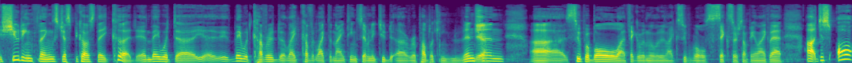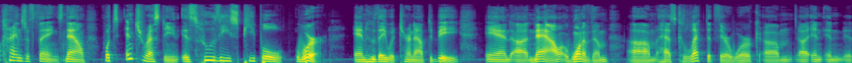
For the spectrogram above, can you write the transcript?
shooting things just because they could, and they would uh, they would cover like cover like the 1972 uh, Republican Convention, uh, Super Bowl. I think it was like Super Bowl six or something like that. Uh, just all kinds of things. Now, what's interesting is who these people were and who they would turn out to be. And uh, now one of them um, has collected their work um, uh, in, in,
